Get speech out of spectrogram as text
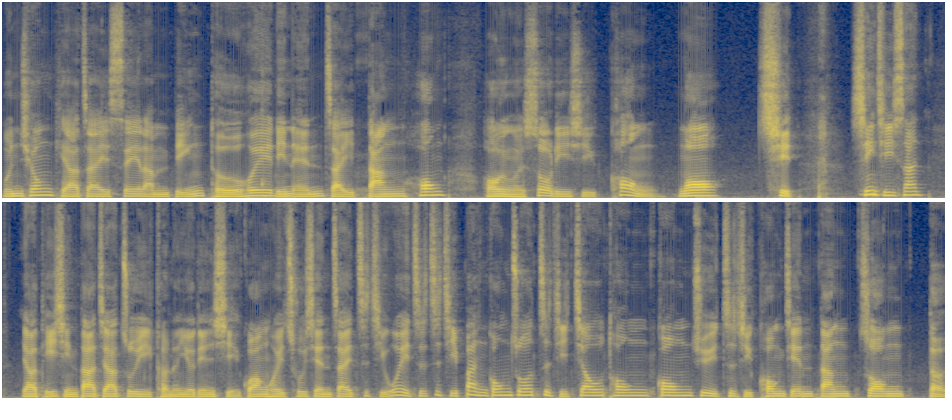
文昌徛在西南边，桃花人缘在东方。好用的数字是空五七。星期三要提醒大家注意，可能有点血光会出现在自己位置、自己办公桌、自己交通工具、自己空间当中的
